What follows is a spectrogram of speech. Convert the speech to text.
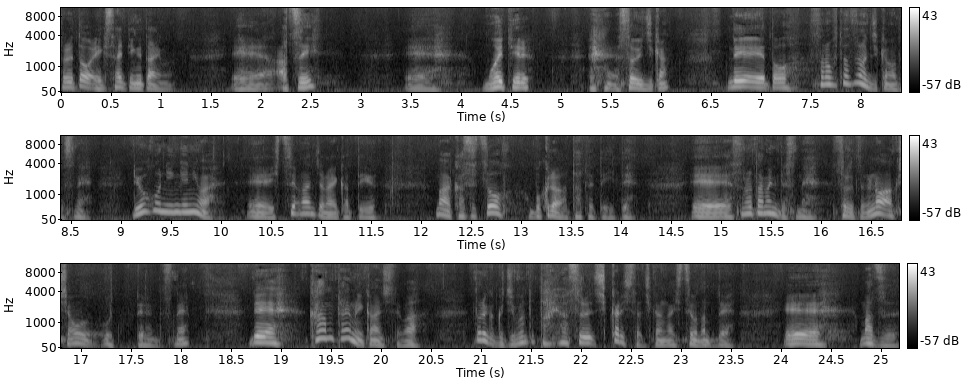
それと exciting time、え熱い、え燃えている そういう時間。で、えーと、その2つの時間をですね両方人間には、えー、必要なんじゃないかっていう、まあ、仮説を僕らは立てていて、えー、そのためにですねそれぞれのアクションを打ってるんですね。でカームタイムに関してはとにかく自分と対話するしっかりした時間が必要なので、えー、まず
